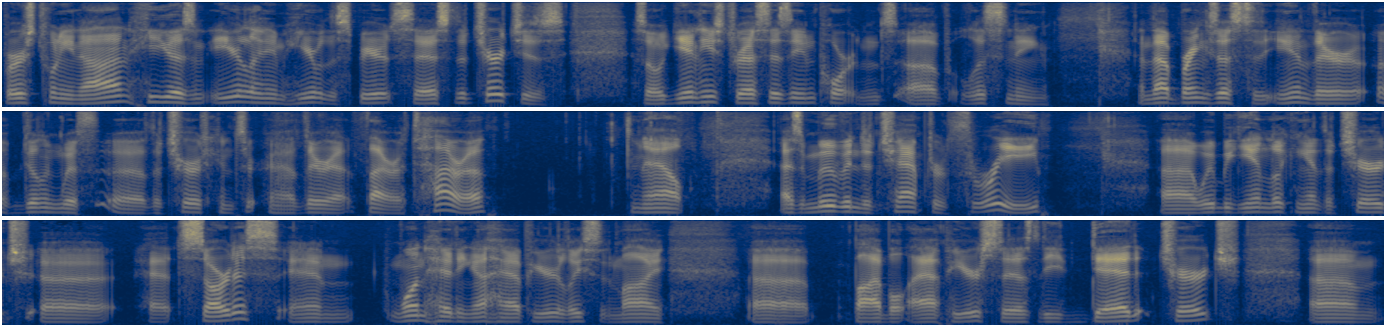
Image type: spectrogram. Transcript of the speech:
Verse 29 He who has an ear, let him hear what the Spirit says to the churches. So again, he stresses the importance of listening. And that brings us to the end there of dealing with uh, the church uh, there at Thyatira. Now, as we move into chapter 3, uh, we begin looking at the church uh, at Sardis. And one heading I have here, at least in my uh, Bible app here says the dead church. Um,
